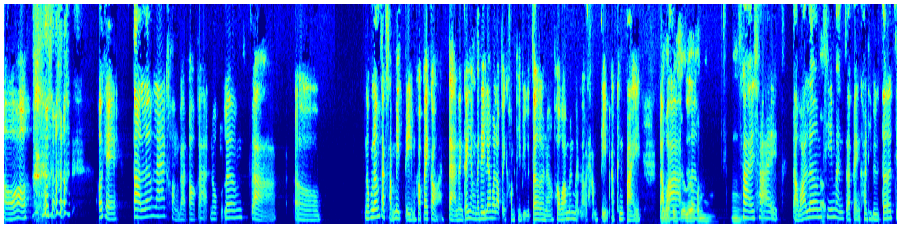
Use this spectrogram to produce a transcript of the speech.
อ๋อ โอเค ตอนเริ่มแรกของ .org อะนกเริ่มจากเอ่อนกเริ่มจาก submit ธีมเข้าไปก่อน แต่อันนั้นก็ยังไม่ได้เรียกว่าเราเป็น contributor เนอะเพราะว่ามันเหมือนเราทำธีมอัพขึ้นไป แต่ว่าเริ่มคนหนึ่งใช่ใช่แต่ว่าเริ่มที่มันจะเป็น contributor จ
